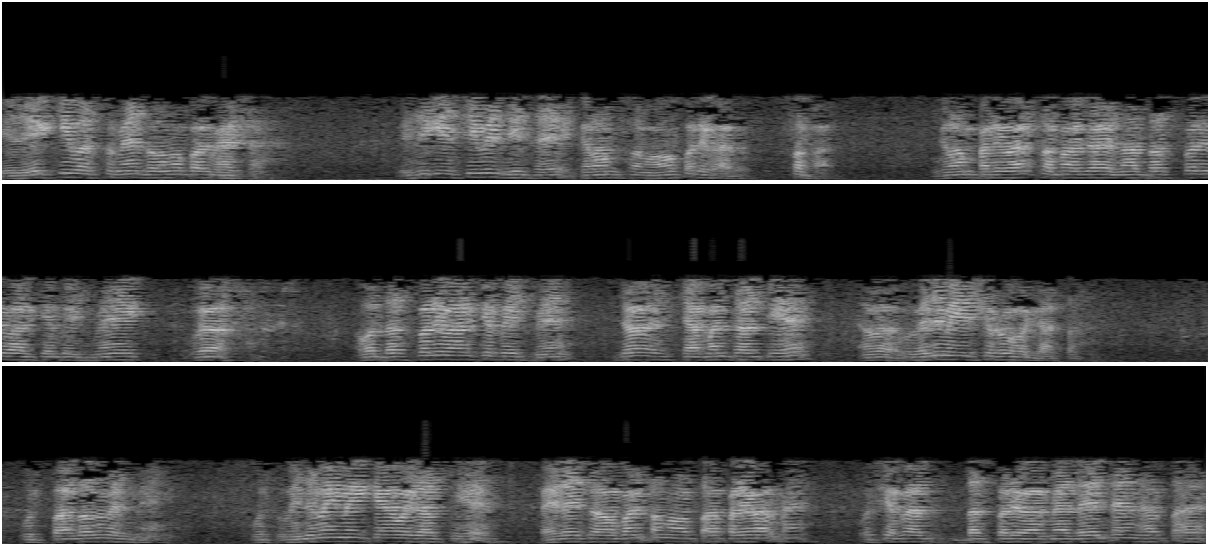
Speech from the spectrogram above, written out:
ये एक ही वस्तु में दोनों परिभाषा इसी की इसी विधि से ग्राम समूह परिवार सभा। ग्राम परिवार सभा जो है ना, दस परिवार के बीच में एक व्यवस्था और दस परिवार के बीच में जो क्या बन जाती है विनिमय शुरू हो जाता है। उत्पादन विनिमय। विनिमय में क्या हो जाती है, पहले से आवंटन होता है परिवार में, उसके बाद दस परिवार में लेन देन होता है।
